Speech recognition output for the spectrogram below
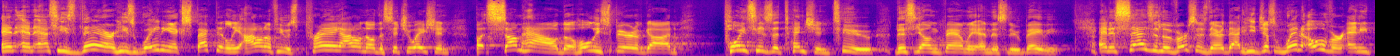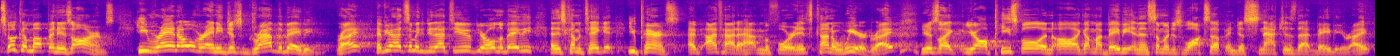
And, and as he's there, he's waiting expectantly. I don't know if he was praying, I don't know the situation, but somehow the Holy Spirit of God points his attention to this young family and this new baby. And it says in the verses there that he just went over and he took him up in his arms. He ran over and he just grabbed the baby, right? Have you ever had somebody do that to you if you're holding a baby and they just come and take it? You parents, I've, I've had it happen before. It's kind of weird, right? You're just like, you're all peaceful and, oh, I got my baby. And then someone just walks up and just snatches that baby, right?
